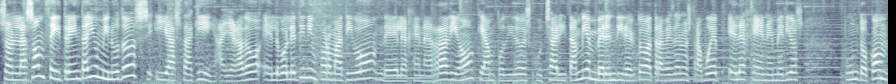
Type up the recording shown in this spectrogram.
Son las 11 y 31 minutos y hasta aquí ha llegado el boletín informativo de LGN Radio que han podido escuchar y también ver en directo a través de nuestra web lgnmedios.com.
